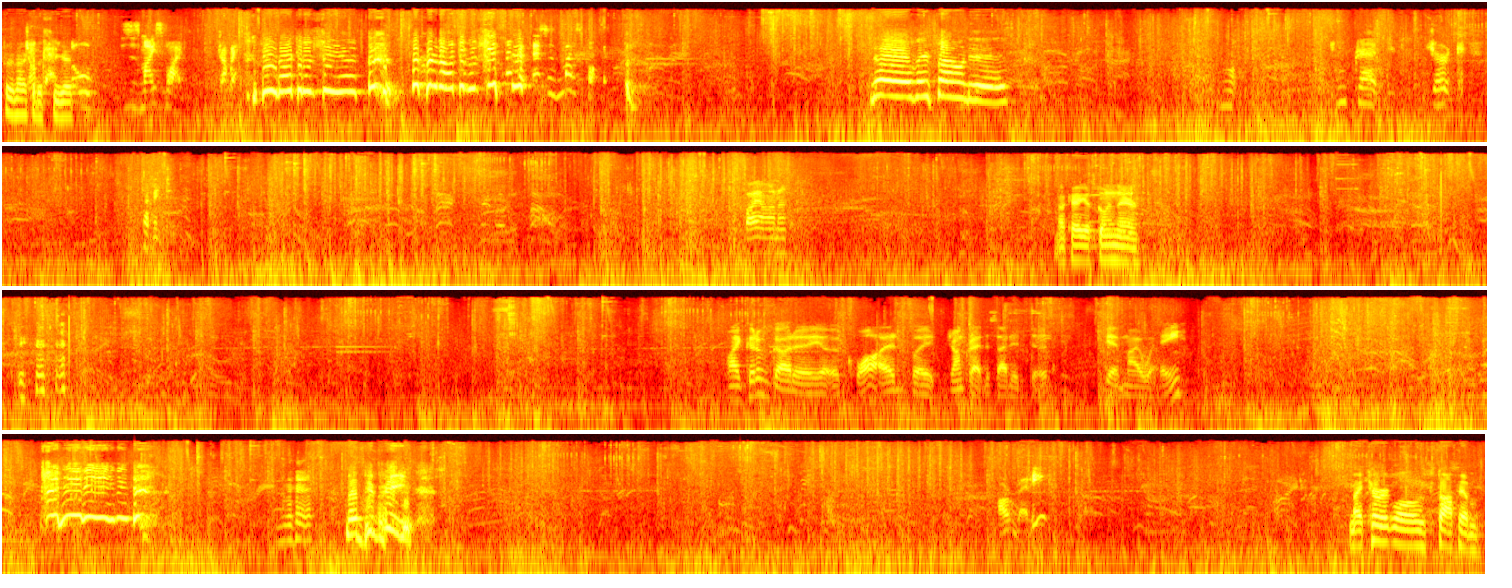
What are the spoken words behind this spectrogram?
They're not gonna see it. Move! This is my spot! Drop it! They're not gonna see it. They're not gonna see it. This is my spot! No, they found it. Oh, Junkrat, you jerk! Stop it! Bye, Ana. Okay, let's go in there. I could have got a, a quad, but Junkrat decided to get in my way. My PP. My turret will stop him.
